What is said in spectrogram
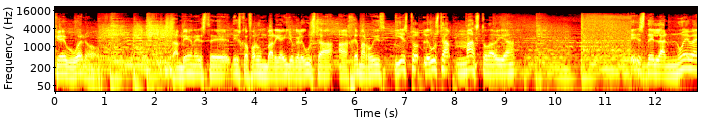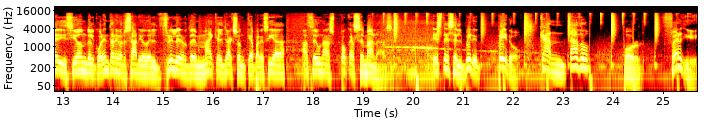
¡Qué bueno! También este disco Forum variadillo que le gusta a Gema Ruiz y esto le gusta más todavía. Es de la nueva edición del 40 aniversario del thriller de Michael Jackson que aparecía hace unas pocas semanas. Este es el Beat It, pero cantado por Fergie.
